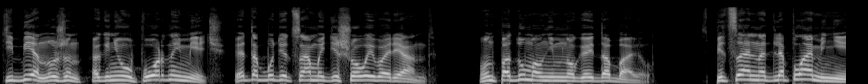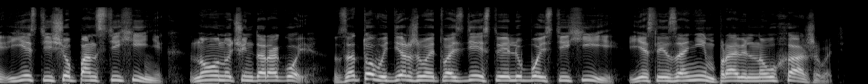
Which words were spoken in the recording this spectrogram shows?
тебе нужен огнеупорный меч. Это будет самый дешевый вариант». Он подумал немного и добавил. «Специально для пламени есть еще пан-стихийник, но он очень дорогой зато выдерживает воздействие любой стихии, если за ним правильно ухаживать.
